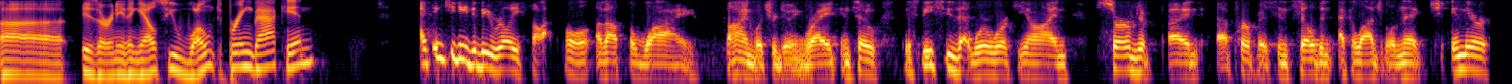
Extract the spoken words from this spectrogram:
Uh, is there anything else you won't bring back in? I think you need to be really thoughtful about the why behind what you're doing, right? And so the species that we're working on served a, a, purpose and filled an ecological niche. in they're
